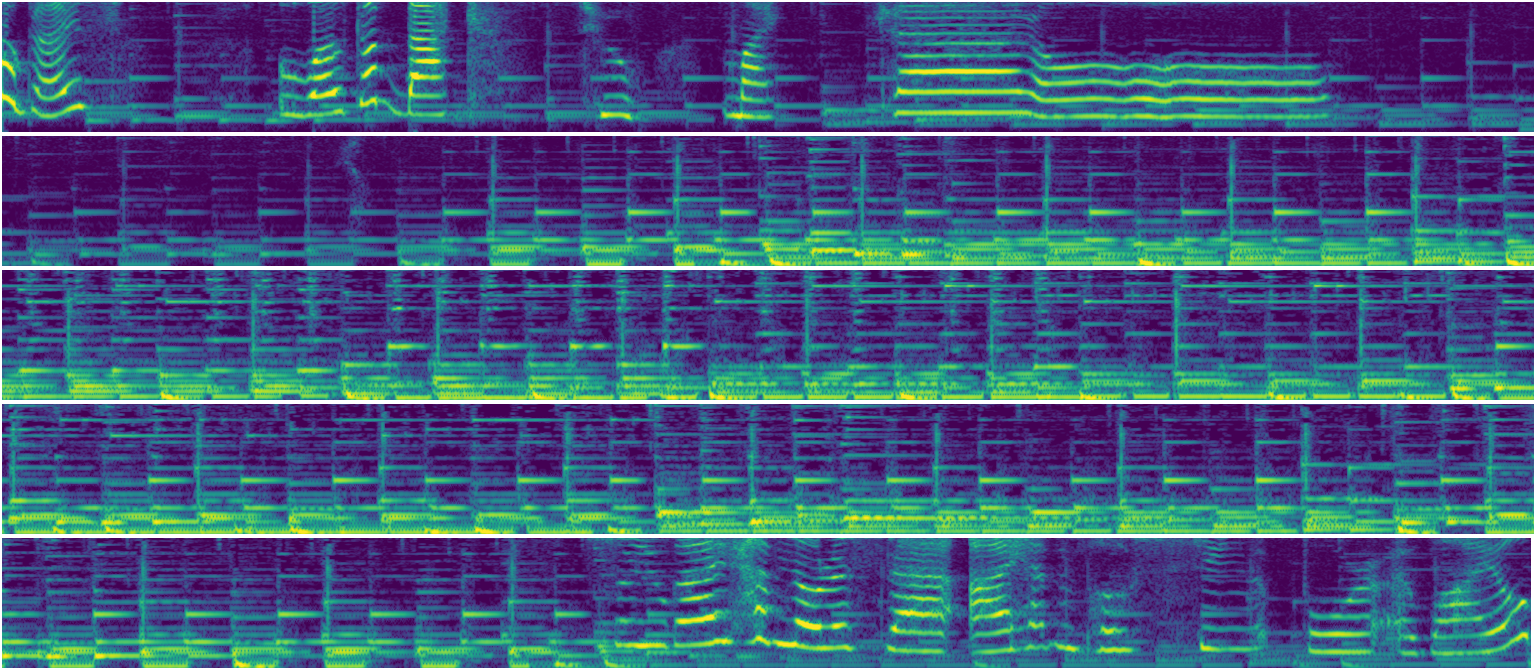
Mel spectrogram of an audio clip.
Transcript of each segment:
Hello guys, welcome back to my channel. That I have been posting for a while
